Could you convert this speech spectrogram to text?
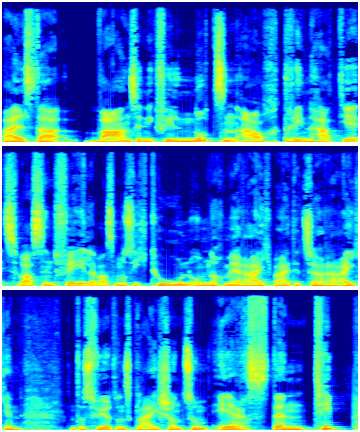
weil es da wahnsinnig viel Nutzen auch drin hat jetzt. Was sind Fehler, was muss ich tun, um noch mehr Reichweite zu erreichen? Und das führt uns gleich schon zum ersten Tipp.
